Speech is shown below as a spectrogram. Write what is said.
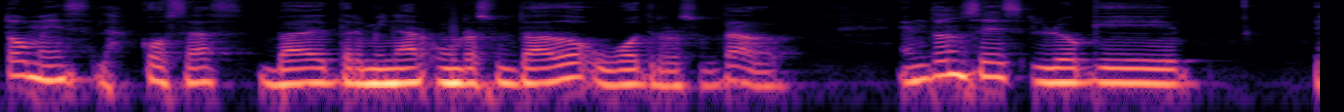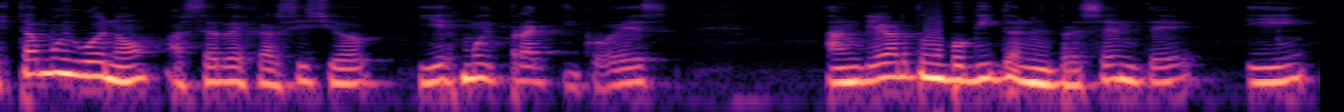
tomes las cosas va a determinar un resultado u otro resultado. Entonces, lo que está muy bueno hacer de ejercicio y es muy práctico es anclarte un poquito en el presente y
